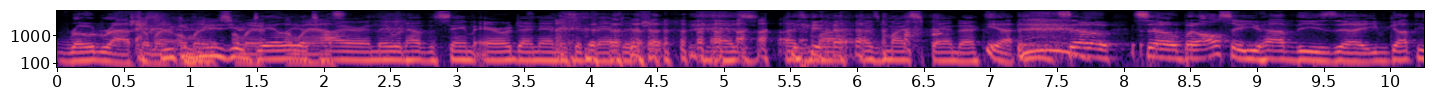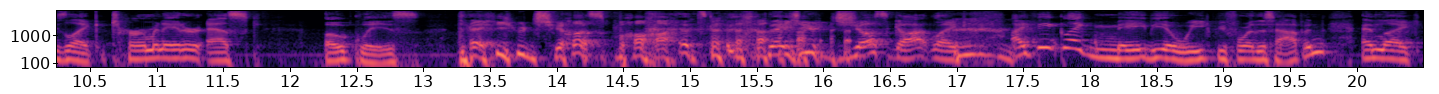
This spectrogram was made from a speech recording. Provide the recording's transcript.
road rash on my you on could my use your my- daily on my ass. attire, and they would have the same aerodynamic advantage as as my as my spandex. Yeah. So so, but also you have these. Uh, you've got these like Terminator esque Oakleys that you just bought that you just got like I think like maybe a week before this happened and like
